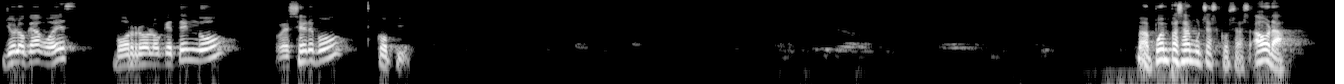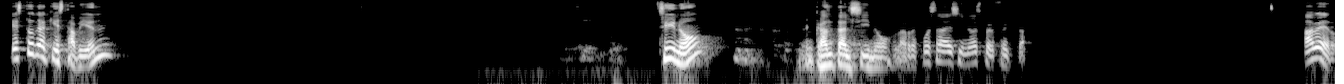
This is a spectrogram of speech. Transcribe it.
yo lo que hago es, borro lo que tengo, reservo, copio. Pueden pasar muchas cosas. Ahora, ¿esto de aquí está bien? ¿Sí, no? Me encanta el sí, no. La respuesta de sí, no es perfecta. A ver,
